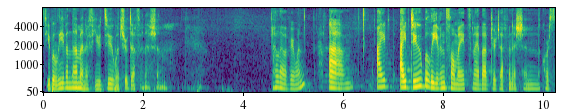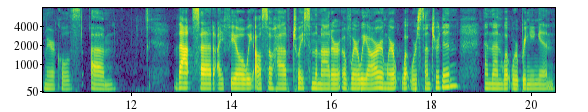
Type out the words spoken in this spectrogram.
do you believe in them? And if you do, what's your definition? Hello, everyone. Um, I, I do believe in soulmates, and I loved your definition in the Course of Miracles. Um, that said, I feel we also have choice in the matter of where we are and where what we're centered in and then what we're bringing in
